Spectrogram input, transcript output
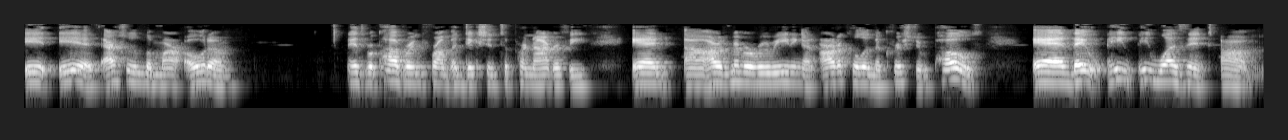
it is. Actually, Lamar Odom is recovering from addiction to pornography. And uh, I remember reading an article in the Christian Post, and they he he wasn't um,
